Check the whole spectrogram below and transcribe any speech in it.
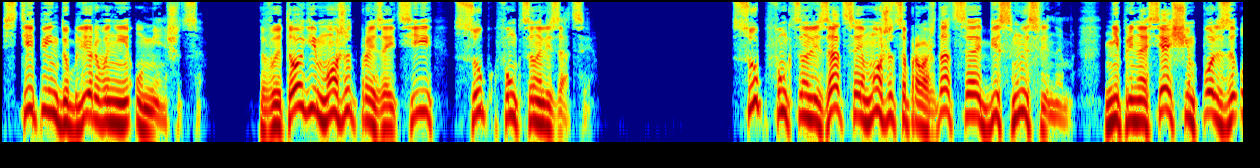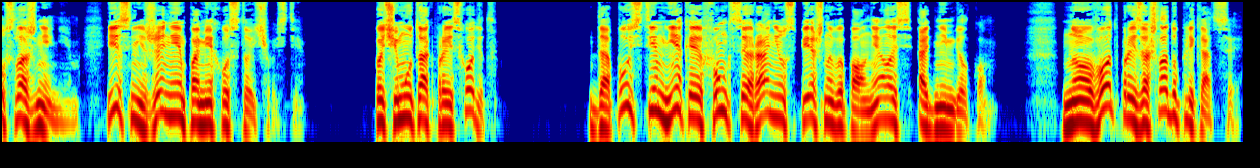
степень дублирования уменьшится. В итоге может произойти субфункционализация. Субфункционализация может сопровождаться бессмысленным, не приносящим пользы усложнением и снижением помехоустойчивости. Почему так происходит? Допустим, некая функция ранее успешно выполнялась одним белком. Но вот произошла дупликация,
